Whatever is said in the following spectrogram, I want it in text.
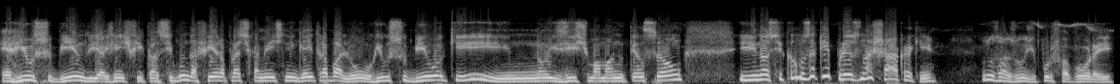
é, rio subindo e a gente fica. Segunda-feira praticamente ninguém trabalhou. O rio subiu aqui, não existe uma manutenção e nós ficamos aqui presos na chácara aqui nos ajude, por favor, aí.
